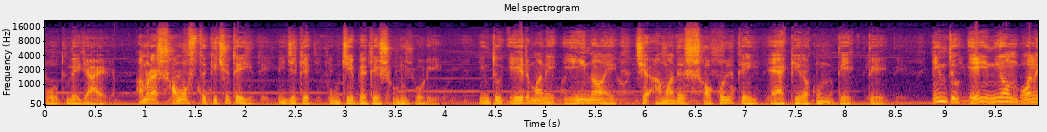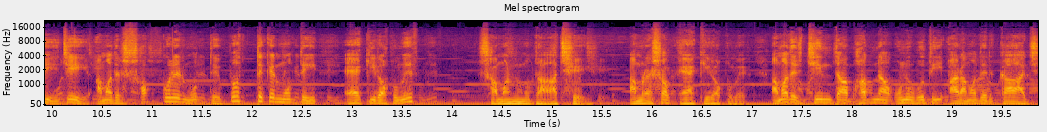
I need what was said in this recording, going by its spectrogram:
বদলে যায়। আমরা সমস্ত কিছুতেই নিজেকে খুঁজে পেতে শুরু করি। কিন্তু এর মানে এই নয় যে আমাদের সকলকেই একই রকম দেখতে। কিন্তু এই নিয়ম বলে যে আমাদের সকলের মধ্যে, প্রত্যেকের মধ্যেই একই রকমের সামান্যতা আছে। আমরা সব একই রকমের। আমাদের চিন্তা, ভাবনা, অনুভূতি আর আমাদের কাজ,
